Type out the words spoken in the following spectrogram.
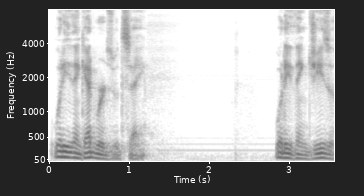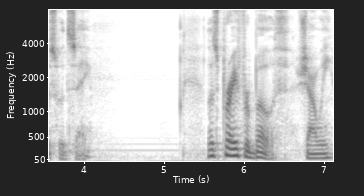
What do you think Edwards would say? What do you think Jesus would say? Let's pray for both, shall we?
